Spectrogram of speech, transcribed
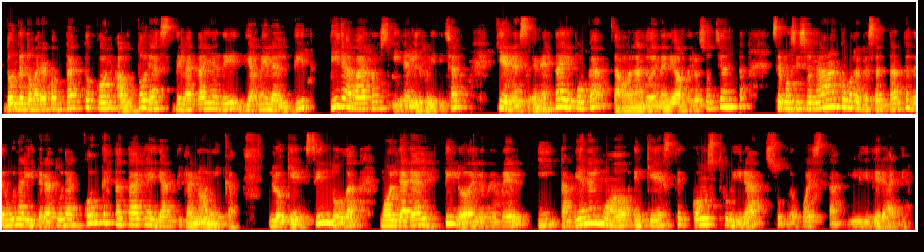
donde tomará contacto con autoras de la talla de Diamela Altit, Barros y Nelly Richard, quienes en esta época, estamos hablando de mediados de los 80, se posicionaban como representantes de una literatura contestataria y anticanónica, lo que sin duda moldeará el estilo de Lemebel y también el modo en que éste construirá su propuesta literaria.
